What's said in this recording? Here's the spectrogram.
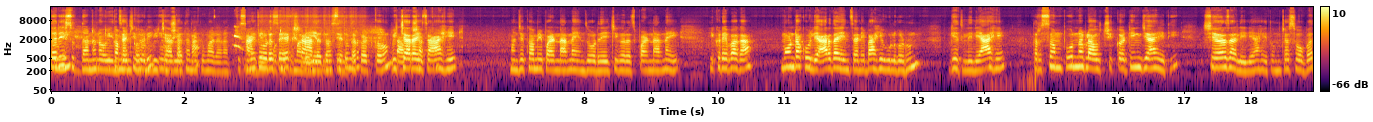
तरी सुद्धा नक्की कमेंट करून विचारलं तर मी. तुम्हाला नक्की सांगेल थोडंसं तुम्हाला येत असेल तर कट करून विचारायचं. आहे म्हणजे कमी पडणार नाही जोड द्यायची गरज पडणार नाही इकडे बघा मोंडा खोली अर्धा इंचाने बाही उलगडून घेतलेली आहे तर संपूर्ण ब्लाऊजची कटिंग जी आहे ती शेअर झालेली आहे तुमच्यासोबत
